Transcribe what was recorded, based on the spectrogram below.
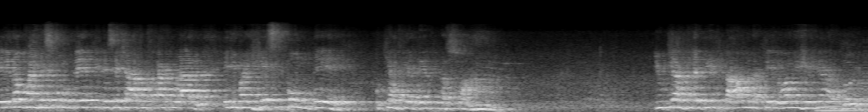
Ele não vai que desejava ficar curado. Ele vai responder o que havia dentro da sua alma. E o que havia dentro da alma daquele homem é revelador.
